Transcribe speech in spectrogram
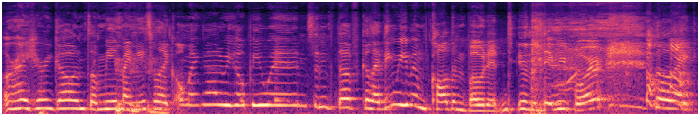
all right here we go and so me and my niece were like oh my god we hope he wins and stuff because i think we even called him voted too the day before so like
